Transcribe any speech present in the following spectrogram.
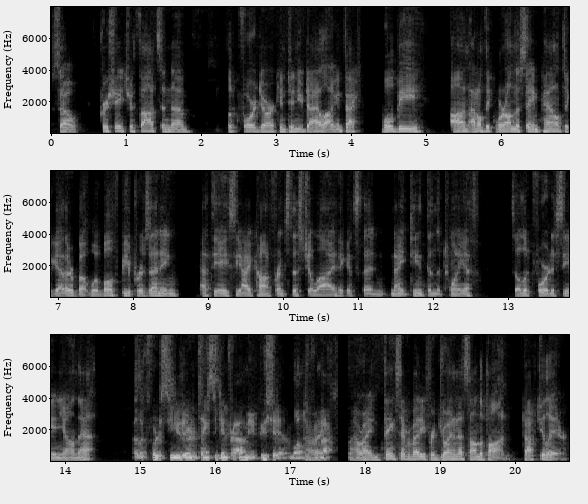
So appreciate your thoughts and uh, look forward to our continued dialogue. In fact, we'll be on. I don't think we're on the same panel together, but we'll both be presenting at the ACI conference this July. I think it's the 19th and the 20th. So look forward to seeing you on that. I look forward to seeing you there, and thanks again for having me. Appreciate it, and love to All come right. back. All right, and thanks everybody for joining us on the pond. Talk to you later.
